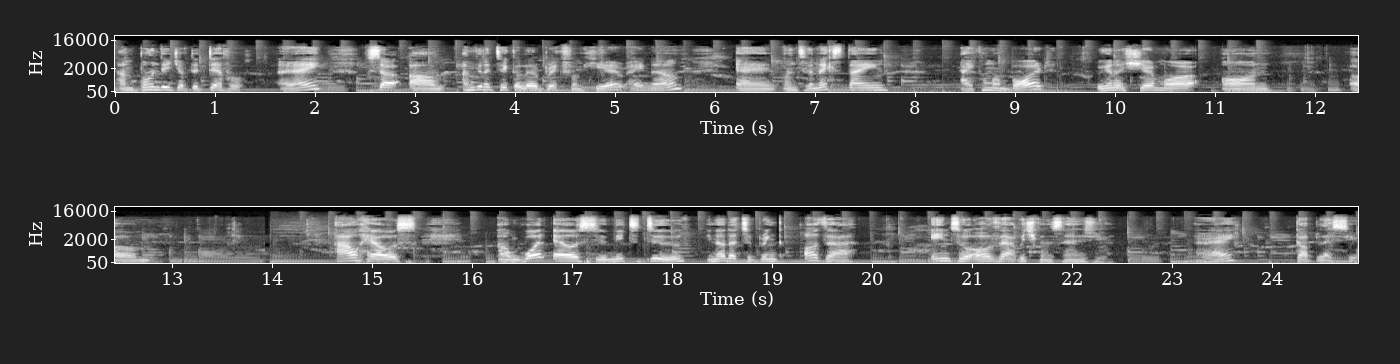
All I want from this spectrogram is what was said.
and bondage of the devil all right? So um i'm going to take a little break from here right now and until next time i come on board. We're going to share more on um how else and what else you need to do in order to bring other into all that which concerns you. All right? God bless you.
